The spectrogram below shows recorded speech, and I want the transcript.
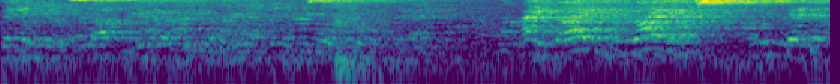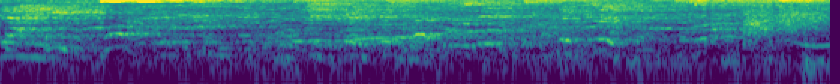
Hey, you Diamond! This is not easy. This is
